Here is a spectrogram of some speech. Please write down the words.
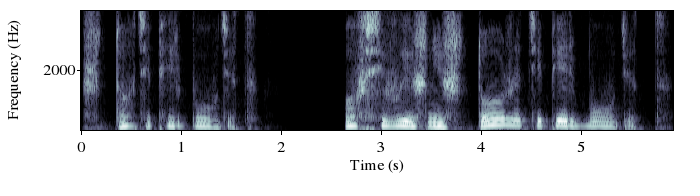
«Что теперь будет? О, Всевышний, что же теперь будет?»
